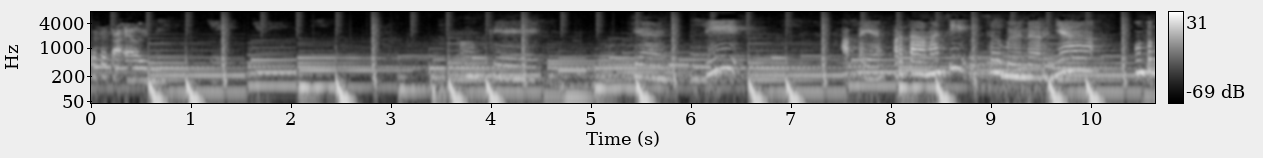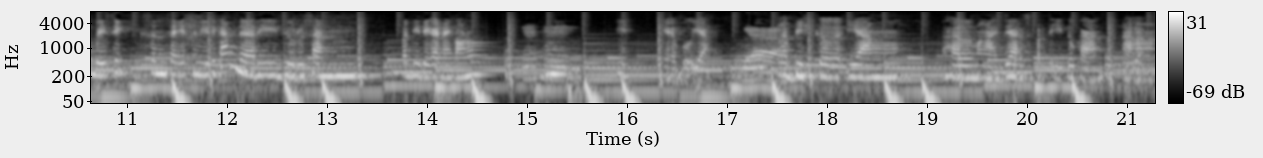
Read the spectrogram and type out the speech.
PPKL ini apa ya? Pertama sih sebenarnya untuk basic sensei sendiri kan dari jurusan pendidikan ekonomi. Mm-hmm. ya bu ya? Yeah. lebih ke yang hal mengajar seperti itu kan? Nah,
